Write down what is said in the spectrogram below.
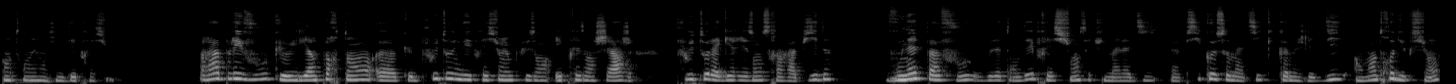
quand on est dans une dépression. Rappelez-vous qu'il est important euh, que plutôt une dépression est, prise en charge, plutôt la guérison sera rapide. Vous n'êtes pas fou, vous êtes en dépression, c'est une maladie euh, psychosomatique, comme je l'ai dit en introduction.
